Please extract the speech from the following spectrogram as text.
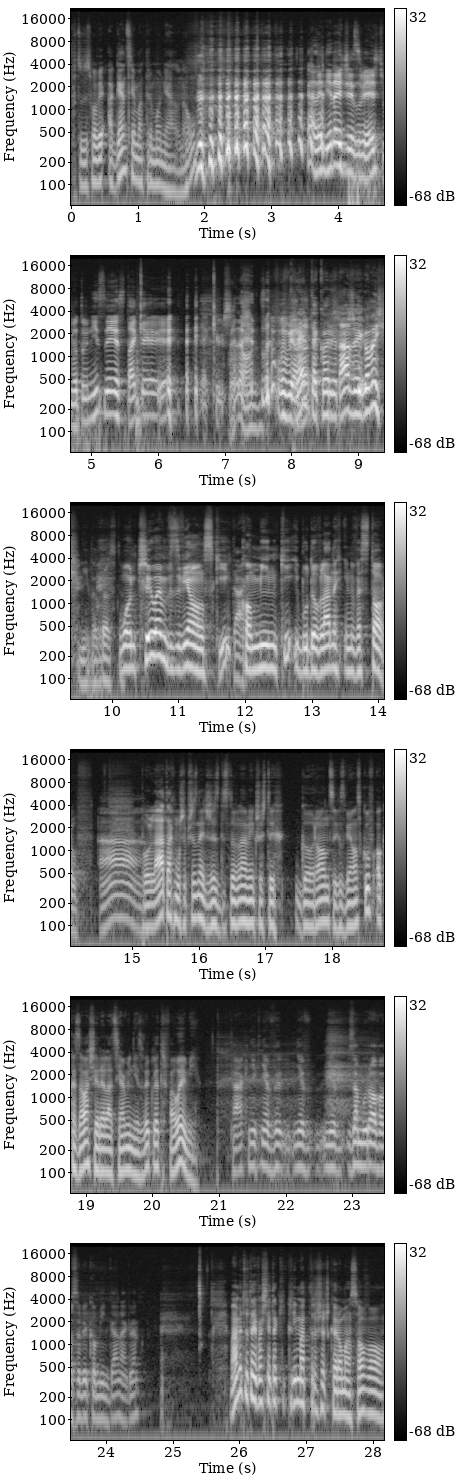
w cudzysłowie, agencję matrymonialną. Ale nie daj się zwieść, bo tu nic nie jest takie, jak już Ale on zapowiada. kręte korytarze jego myśli po prostu. Łączyłem w związki Tak. kominki i budowlanych inwestorów. A, Po latach muszę przyznać, że zdecydowana większość tych gorących związków okazała się relacjami niezwykle trwałymi. tak, nikt nie, wy, nie, nie zamurował sobie kominka nagle. Mamy tutaj właśnie taki klimat troszeczkę romansowo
